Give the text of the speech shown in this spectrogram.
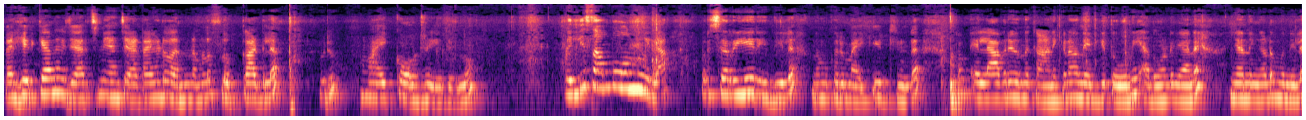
പരിഹരിക്കാന്ന് വിചാരിച്ചിട്ട് ഞാൻ ചേട്ടായിയോട് പറഞ്ഞു നമ്മൾ ഫ്ലിപ്കാർട്ടിൽ ഒരു മൈക്ക് ഓർഡർ ചെയ്തിരുന്നു. വലിയ സംഭവമൊന്നുമില്ല. ഒരു ചെറിയ രീതിയിൽ നമുക്കൊരു മൈക്ക് കിട്ടിയിട്ടുണ്ട്. അപ്പം എല്ലാവരെയും ഒന്ന് കാണിക്കണമെന്ന് എനിക്ക് തോന്നി. അതുകൊണ്ട് ഞാൻ ഞാൻ നിങ്ങളുടെ മുന്നിൽ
